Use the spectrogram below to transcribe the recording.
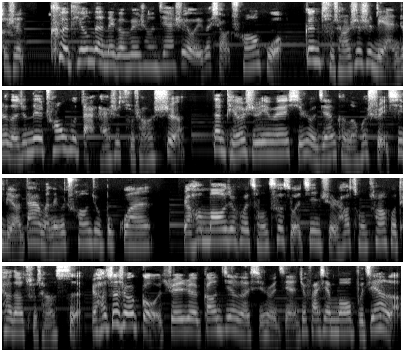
就是客厅的那个卫生间是有一个小窗户，跟储藏室是连着的，就那窗户打开是储藏室，但平时因为洗手间可能会水汽比较大嘛，那个窗就不关，然后猫就会从厕所进去，然后从窗户跳到储藏室，然后这时候狗追着刚进了洗手间，就发现猫不见了。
